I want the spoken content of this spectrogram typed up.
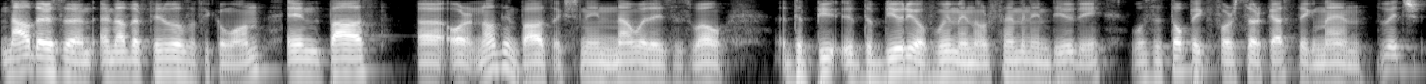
now there's an, another philosophical one. In past, uh, or not in past, actually, nowadays as well, the be- the beauty of women or feminine beauty was a topic for sarcastic men, which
